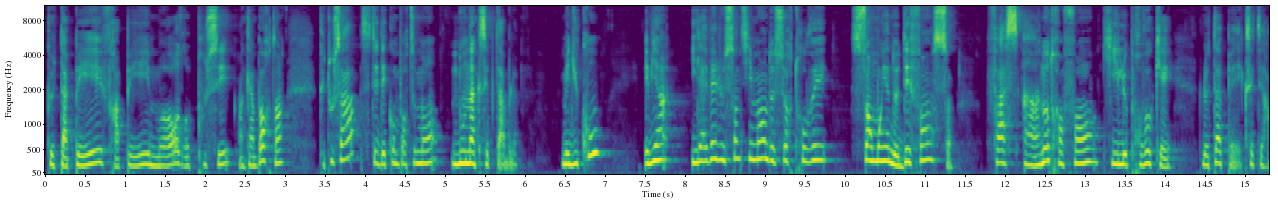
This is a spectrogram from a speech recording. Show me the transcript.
que taper, frapper, mordre, pousser, qu'importe, hein, que tout ça, c'était des comportements non acceptables. Mais du coup, eh bien, il avait le sentiment de se retrouver sans moyen de défense face à un autre enfant qui le provoquait, le tapait, etc.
